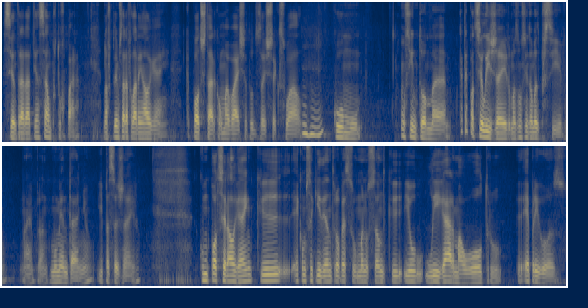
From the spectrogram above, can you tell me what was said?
centrar a atenção, porque tu repara, nós podemos estar a falar em alguém que pode estar com uma baixa do desejo sexual uhum. como um sintoma que até pode ser ligeiro, mas um sintoma depressivo, é? Pronto, momentâneo e passageiro. Como pode ser alguém que é como se aqui dentro houvesse uma noção de que eu ligar-me ao outro é perigoso.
